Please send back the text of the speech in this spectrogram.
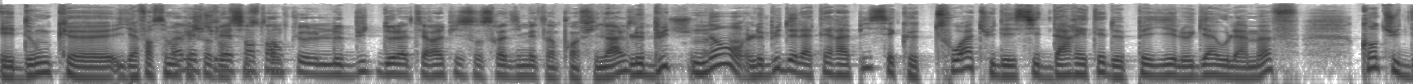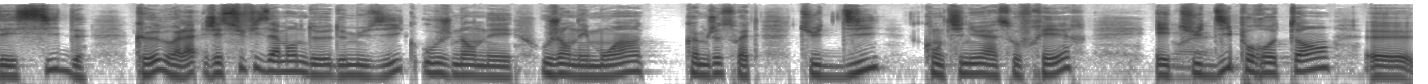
Et donc, euh, il y a forcément Ouais, quelque mais chose tu laisses entendre que le but de la thérapie, ce serait d'y mettre un point final. Le but, non, le but de la thérapie, c'est que toi, tu décides d'arrêter de payer le gars ou la meuf quand tu décides que voilà, j'ai suffisamment de, de musique ou je n'en ai ou j'en ai moins comme je souhaite. Tu dis continuer à souffrir. Et tu dis pour autant, euh,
